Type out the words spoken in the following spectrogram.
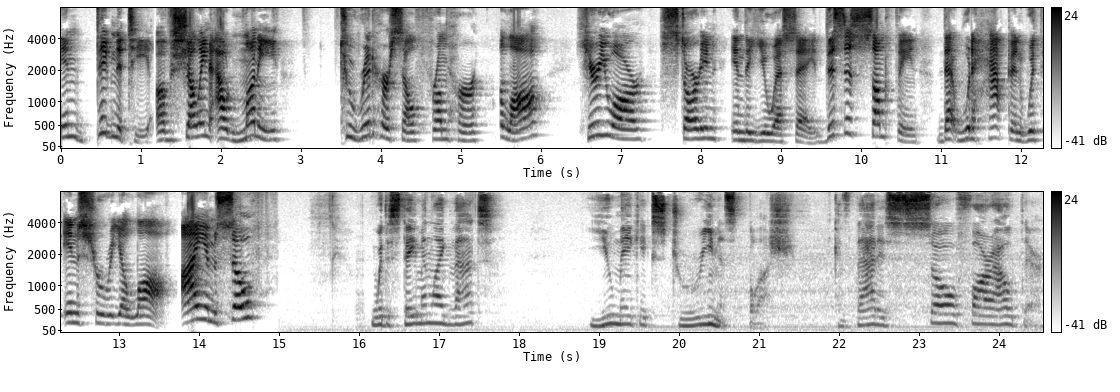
indignity of shelling out money to rid herself from her law. Here you are, starting in the USA. This is something that would happen within Sharia law. I am so with a statement like that, you make extremists blush because that is so far out there,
